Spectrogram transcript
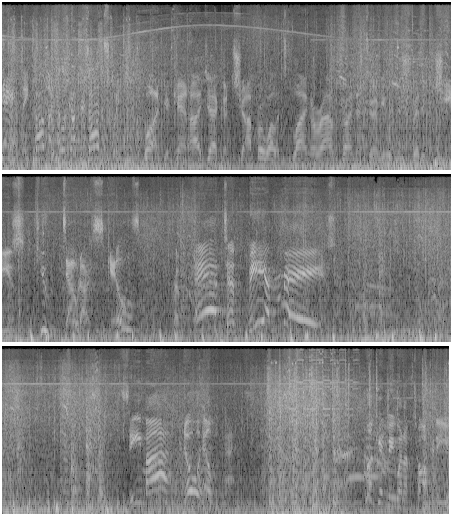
Damn, they found the helicopter's on switch. What, you can't hijack a chopper while it's flying around trying to turn you into shredded cheese? You doubt our skills? Prepare to be amazed! Zima, no helipads. Look at me when I'm talking to you.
